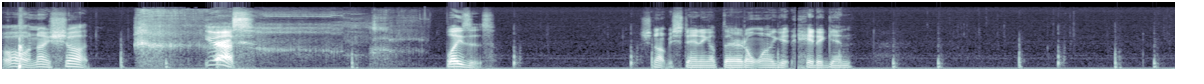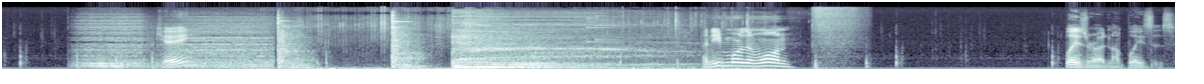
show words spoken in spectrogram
Oh, nice shot. Yes! Blazes. Should not be standing up there. I don't want to get hit again. Okay. I need more than one. Blaze rod, not blazes.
